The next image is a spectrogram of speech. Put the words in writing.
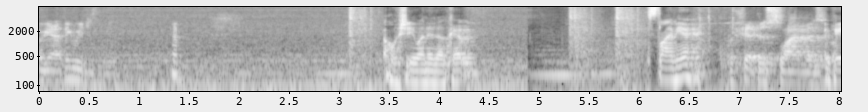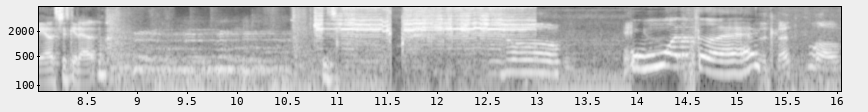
okay, I think we just. Oh shit, he went in. Okay. Slime here. Oh shit, there's slime. Is... Okay, yeah, let's just get out. No! What the heck? Death flow.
